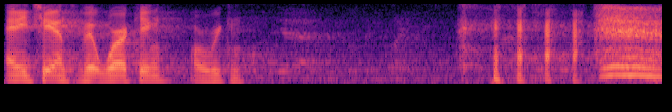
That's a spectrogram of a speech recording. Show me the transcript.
Any chance of it working, or we can?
